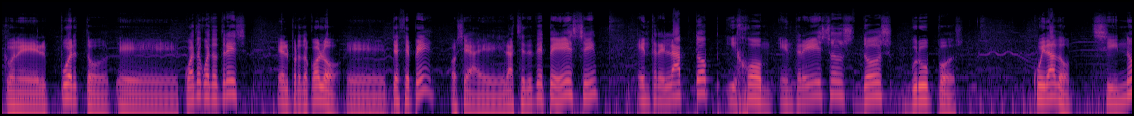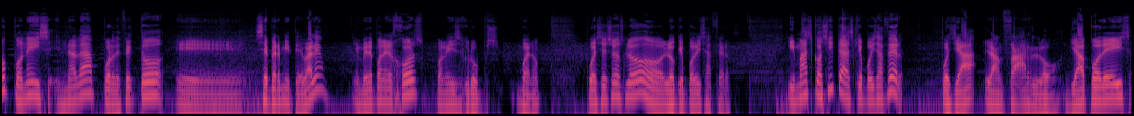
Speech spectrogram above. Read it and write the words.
con el puerto 443, eh, el protocolo eh, TCP, o sea, el HTTPS, entre laptop y home, entre esos dos grupos. Cuidado, si no ponéis nada, por defecto eh, se permite, ¿vale? En vez de poner host, ponéis groups. Bueno, pues eso es lo, lo que podéis hacer. Y más cositas que podéis hacer pues ya lanzarlo, ya podéis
